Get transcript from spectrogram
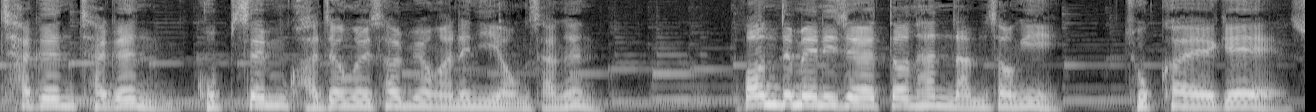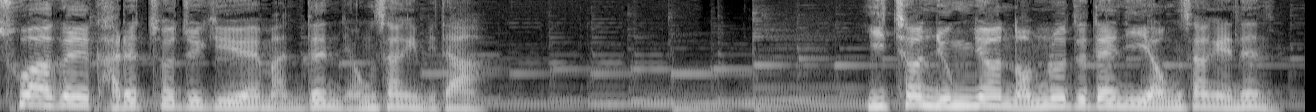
차근차근 곱셈 과정을 설명하는 이 영상은 펀드 매니저였던 한 남성이 조카에게 수학을 가르쳐 주기 위해 만든 영상입니다. 2006년 업로드된 이 영상에는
